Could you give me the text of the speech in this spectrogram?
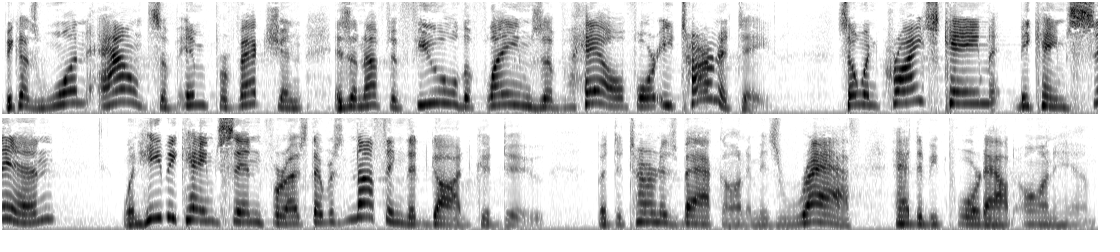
Because one ounce of imperfection is enough to fuel the flames of hell for eternity. So when Christ came became sin, when he became sin for us, there was nothing that God could do but to turn his back on him. His wrath had to be poured out on him.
